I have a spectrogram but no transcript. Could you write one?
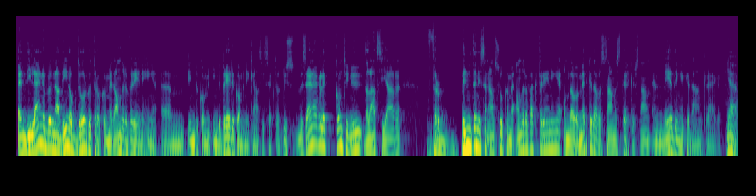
En die lijn hebben we nadien ook doorgetrokken met andere verenigingen um, in, de, in de brede communicatiesector. Dus we zijn eigenlijk continu de laatste jaren verbindenissen aan het zoeken met andere vakverenigingen, omdat we merken dat we samen sterker staan en meer dingen gedaan krijgen. Ja.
